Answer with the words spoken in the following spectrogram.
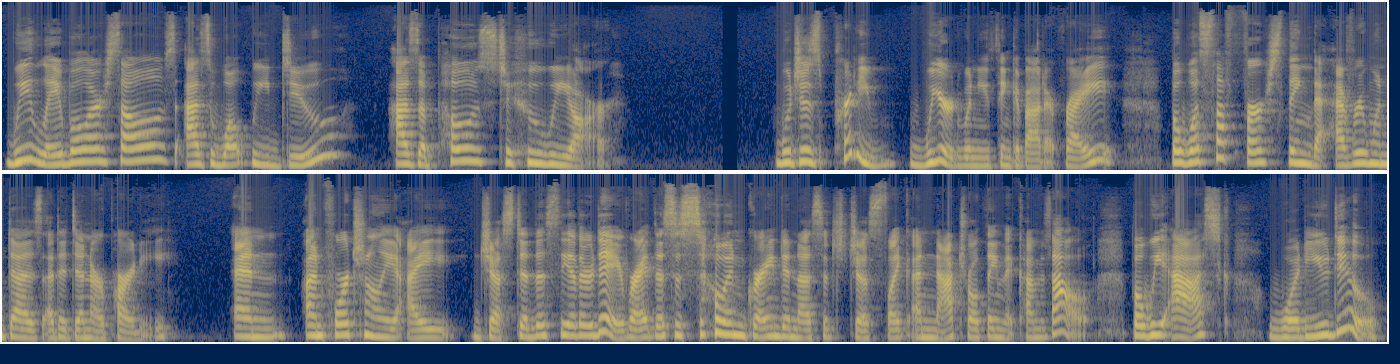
We label ourselves as what we do as opposed to who we are. Which is pretty weird when you think about it, right? But what's the first thing that everyone does at a dinner party? And unfortunately, I just did this the other day, right? This is so ingrained in us, it's just like a natural thing that comes out. But we ask, What do you do?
